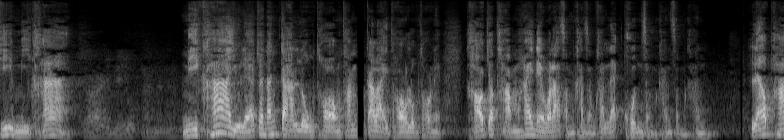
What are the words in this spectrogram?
ที่มีค่าใช่ในยุคนั้นนะมีค่าอยู่แล้วฉะนั้นการลงทองทำกระไหลทองลงทองเนี่ย เขาจะทำให้ในวาระสำคัญสำคัญ และคนสำคัญสำคัญ แล้วพระ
